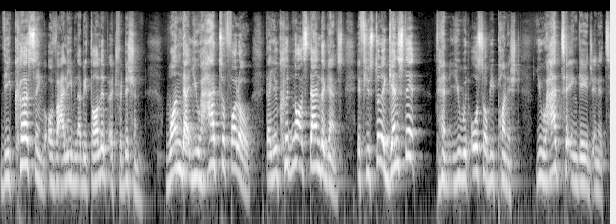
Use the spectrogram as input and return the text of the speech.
the cursing of Ali ibn Abi Talib a tradition. One that you had to follow, that you could not stand against. If you stood against it, then you would also be punished. You had to engage in it.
